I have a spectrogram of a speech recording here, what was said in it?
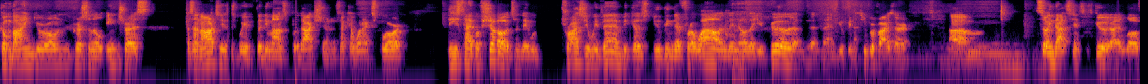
combine your own personal interest as an artist with the demands of production it's like i want to explore these type of shots and they would trust you with them because you've been there for a while and they know that you're good and, and, and you've been a supervisor um, so in that sense it's good i love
